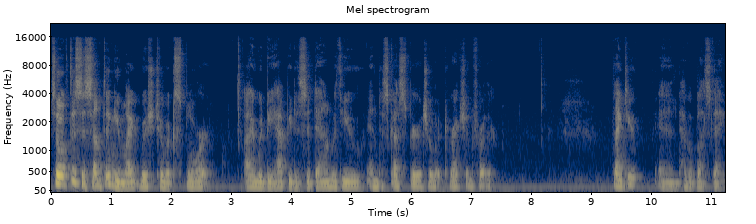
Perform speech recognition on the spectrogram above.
So, if this is something you might wish to explore, I would be happy to sit down with you and discuss spiritual direction further. Thank you and have a blessed day.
